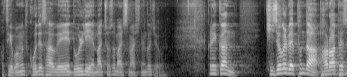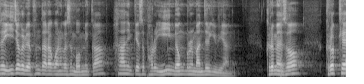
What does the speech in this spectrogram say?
어떻게 보면 고대 사회의 논리에 맞춰서 말씀하시는 거죠. 그러니까 기적을 베푼다. 바로 앞에서의 이적을 베푼다라고 하는 것은 뭡니까? 하나님께서 바로 이 명분을 만들기 위한 그러면서 그렇게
